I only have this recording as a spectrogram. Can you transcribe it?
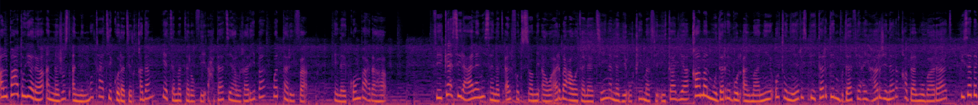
البعض يرى أن جزءا من متعة كرة القدم يتمثل في أحداثها الغريبة والطريفة. إليكم بعدها. في كأس العالم سنة 1934 الذي أقيم في إيطاليا قام المدرب الألماني أوتو نيرس بطرد المدافع هارجنر قبل المباراة بسبب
